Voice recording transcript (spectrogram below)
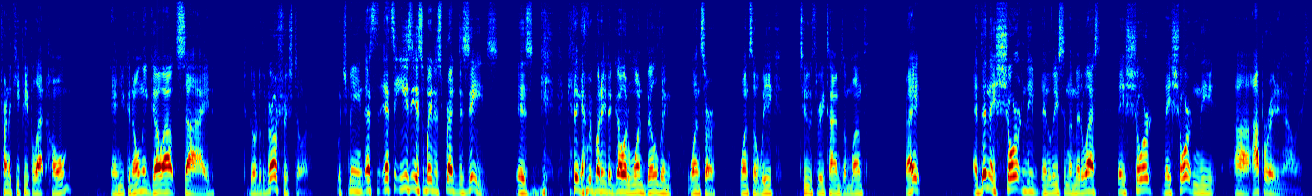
trying to keep people at home, and you can only go outside to go to the grocery store, which means that's that's the easiest way to spread disease is getting everybody to go in one building once or once a week, two, three times a month, right? And then they shorten the, at least in the Midwest, they short they shorten the uh, operating hours.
